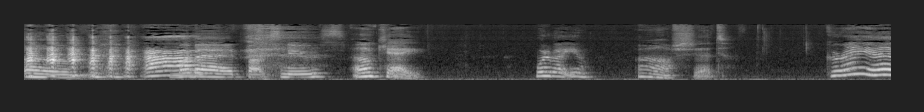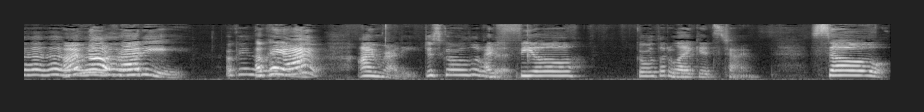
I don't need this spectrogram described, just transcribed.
um, My bad, Fox News. Okay. What about you? Oh shit. Great. I'm not ready. Okay. Okay, I ahead. I'm ready. just go a little I bit. feel go a little like bit. it's time. So,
